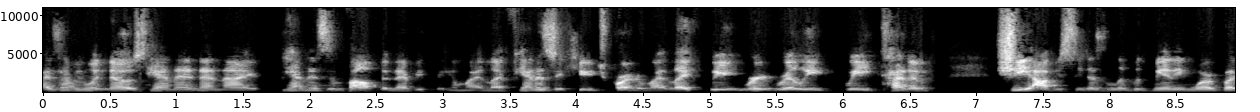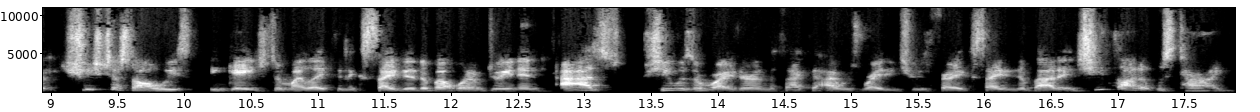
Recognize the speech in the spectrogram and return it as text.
as everyone knows, Hannah and I, Hannah's involved in everything in my life. Hannah's a huge part of my life. We, we really, we kind of, she obviously doesn't live with me anymore, but she's just always engaged in my life and excited about what I'm doing. And as she was a writer and the fact that I was writing, she was very excited about it. And she thought it was time.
